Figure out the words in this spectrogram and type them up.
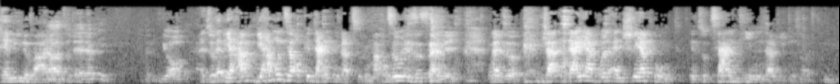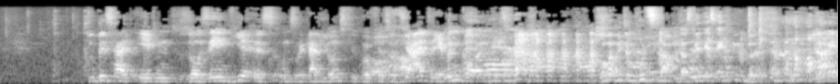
Termine ja, wahrnimmt. also der, der Ja, also wir haben, wir haben uns ja auch Gedanken dazu gemacht. So ist es ja nicht. Also da, da ja wohl ein Schwerpunkt in sozialen Themen da liegen soll. Du bist halt eben, so sehen wir es, unsere Galionsfigur für Boah. Sozialthemen. Guck mal bitte Putzlappen, das wird jetzt echt übel. Nein,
